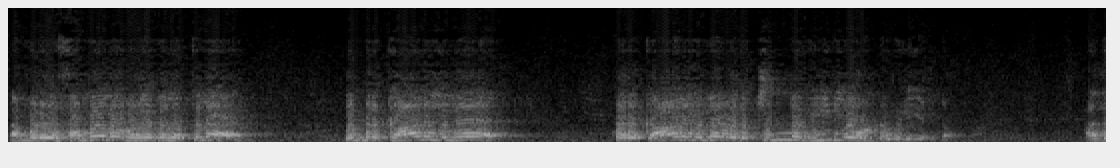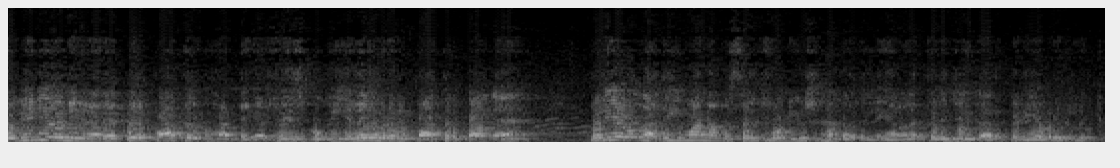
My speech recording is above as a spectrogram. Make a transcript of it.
நம்முடைய சமூக வலைதளத்துல இன்று காலையில ஒரு காலையில ஒரு சின்ன வீடியோ ஒன்று வெளியிட்டோம். அந்த வீடியோ நீங்க நிறைய பேர் பார்த்துருக்க மாட்டீங்க ஃபேஸ்புக் இளையவர்கள் பார்த்துருப்பாங்க. பெரியவங்க அதிகமா நம்ம செல்போன் யூஸ் பண்றது இல்லைங்க அதனால தெரிஞ்சிருக்காது பெரியவர்களுக்கு.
